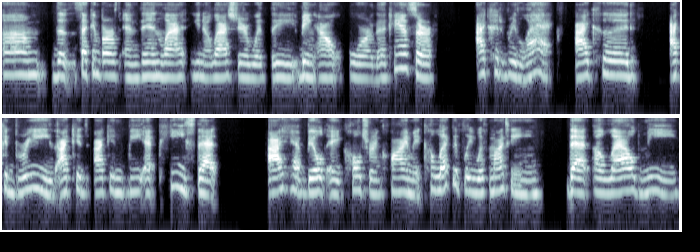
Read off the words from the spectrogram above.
um the second birth and then last you know last year with the being out for the cancer, I could relax. I could I could breathe. I could I can be at peace that I have built a culture and climate collectively with my team that allowed me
